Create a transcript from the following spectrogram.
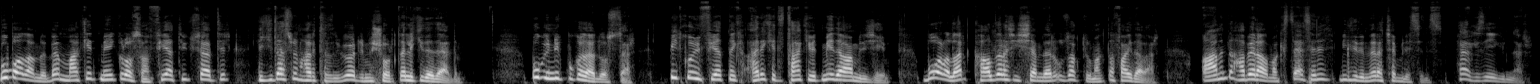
Bu bağlamda ben market maker olsam fiyatı yükseltir, likidasyon haritasını gördüğümüz shortla likit ederdim. Bugünlük bu kadar dostlar. Bitcoin fiyatındaki hareketi takip etmeye devam edeceğim. Bu aralar kaldıraç işlemlere uzak durmakta fayda var. Anında haber almak isterseniz bildirimleri açabilirsiniz. Herkese iyi günler.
